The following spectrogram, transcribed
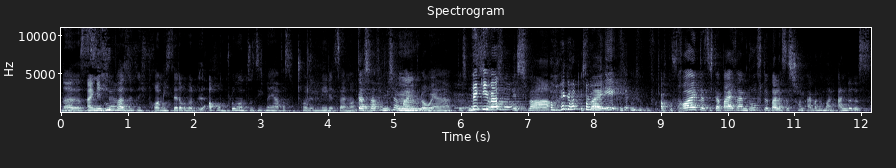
Ne? Das ist Eigentlich super süß und ich freue mich sehr darüber. Und Auch am Flohmarkt, so sieht man ja, was für tolle Mädels da immer Das kommen. war für mich auch mindblowing. Ja. Ne? Das Vicky war so- Ich war. Oh mein Gott. Ich war eh, ich habe mich auch gefreut, dass ich dabei sein durfte, weil das ist schon einfach nochmal ein anderes.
